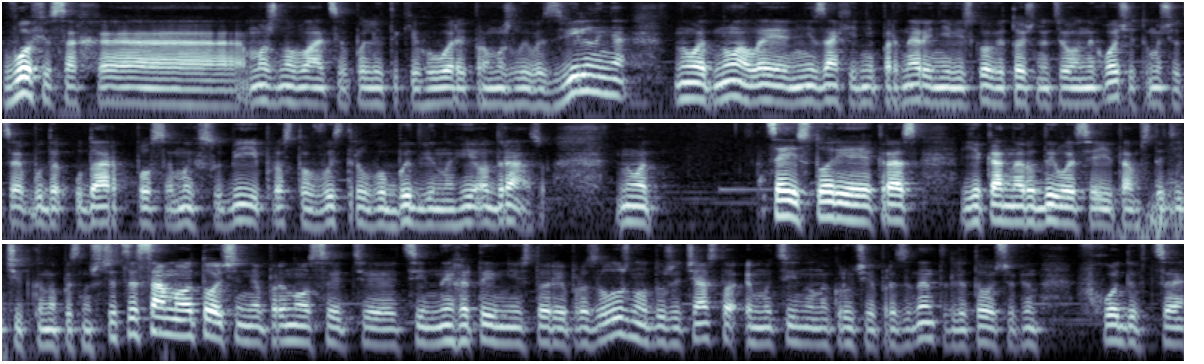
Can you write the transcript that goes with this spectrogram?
В офісах можновладців політики говорять про можливе звільнення. Ну от, ну але ні західні партнери, ні військові точно цього не хочуть, тому що це буде удар по самих собі і просто вистріл в обидві ноги одразу. Ну от це історія, якраз яка народилася, і там в статті чітко написано, що це саме оточення приносить е, ці негативні історії про залужного. Дуже часто емоційно накручує президента для того, щоб він входив в це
